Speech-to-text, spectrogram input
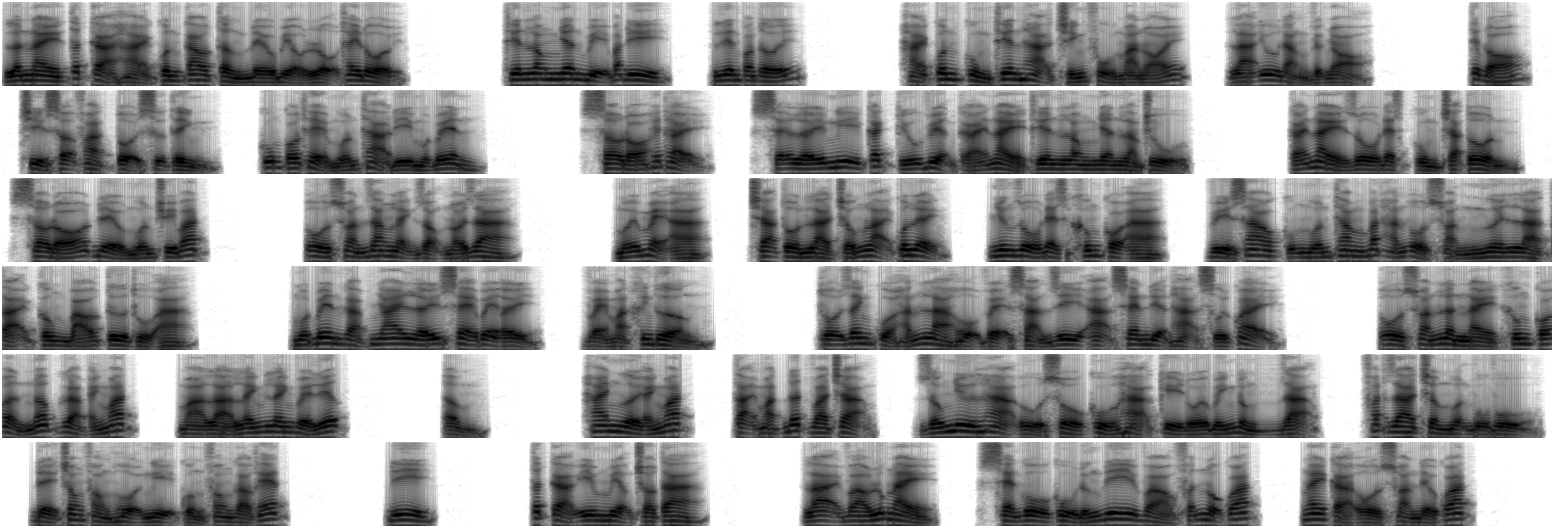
Lần này tất cả hải quân cao tầng đều biểu lộ thay đổi. Thiên long nhân bị bắt đi, liên quan tới. Hải quân cùng thiên hạ chính phủ mà nói, là ưu đẳng việc nhỏ. Tiếp đó, chỉ sợ phạt tội sự tình, cũng có thể muốn thả đi một bên. Sau đó hết thảy, sẽ lấy nghĩ cách cứu viện cái này thiên long nhân làm chủ cái này rô đẹp cùng trạ tồn, sau đó đều muốn truy bắt. Ô xoan giang lạnh giọng nói ra, mới mẹ à trạ tồn là chống lại quân lệnh, nhưng rô đẹp không có à vì sao cũng muốn thăm bắt hắn ổ soạn ngươi là tại công báo tư thủ à? Một bên gặp nhai lấy xe bệ ấy, vẻ mặt khinh thường. Tội danh của hắn là hộ vệ sản di ạ sen điện hạ suối quậy. Ô xoan lần này không có ẩn nấp gặp ánh mắt, mà là lanh lanh về liếc. Ẩm. Hai người ánh mắt tại mặt đất va chạm, giống như hạ ủ sổ cụ hạ kỳ đối bính đồng dạng, phát ra trầm muộn vụ vụ, để trong phòng hội nghị cuồng phong gào thét. Đi, tất cả im miệng cho ta. Lại vào lúc này sen gỗ cụ đứng đi vào phẫn nộ quát, ngay cả ổ xoàn đều quát.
